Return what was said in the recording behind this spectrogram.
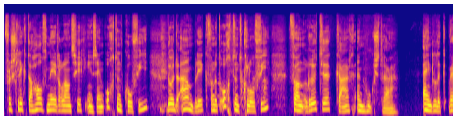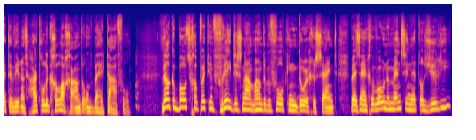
verslikte half Nederland zich in zijn ochtendkoffie door de aanblik van het ochtendkloffie van Rutte, Kaag en Hoekstra. Eindelijk werd er weer eens hartelijk gelachen aan de ontbijttafel. Welke boodschap werd in vredesnaam aan de bevolking doorgeseind? Wij zijn gewone mensen net als jullie.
